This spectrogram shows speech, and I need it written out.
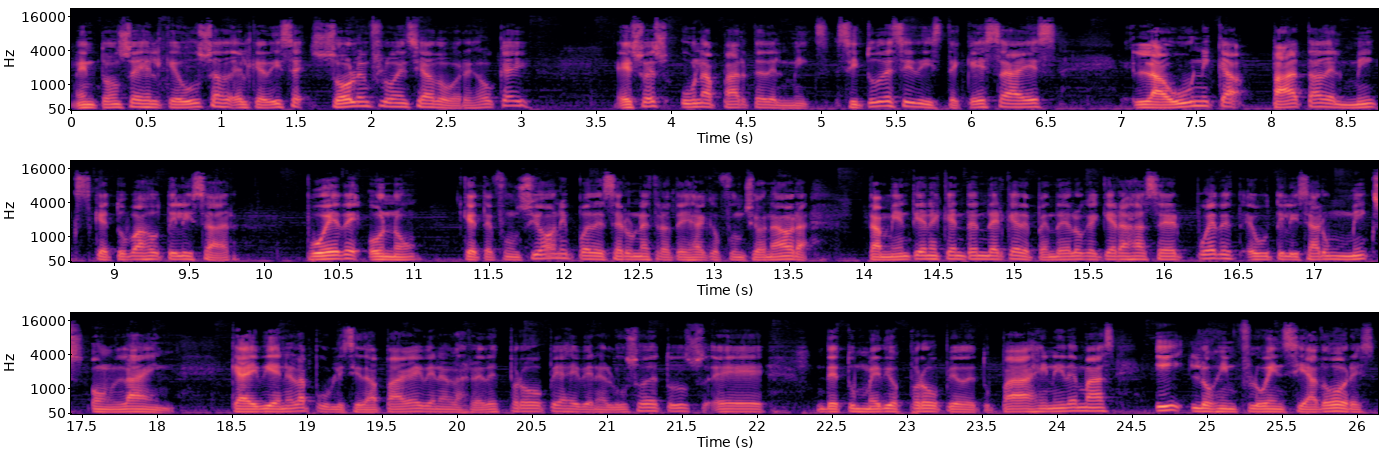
Entonces el que usa, el que dice solo influenciadores, ok, eso es una parte del mix. Si tú decidiste que esa es la única pata del mix que tú vas a utilizar, puede o no que te funcione y puede ser una estrategia que funcione. Ahora, también tienes que entender que depende de lo que quieras hacer, puedes utilizar un mix online, que ahí viene la publicidad paga, y vienen las redes propias, y viene el uso de tus, eh, de tus medios propios, de tu página y demás, y los influenciadores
